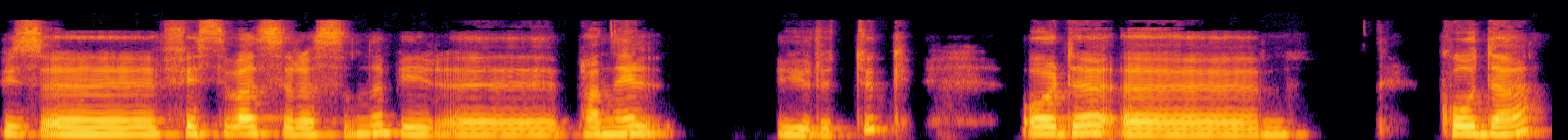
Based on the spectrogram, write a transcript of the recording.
Biz e, festival sırasında bir e, panel yürüttük. Orada e, KODA,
